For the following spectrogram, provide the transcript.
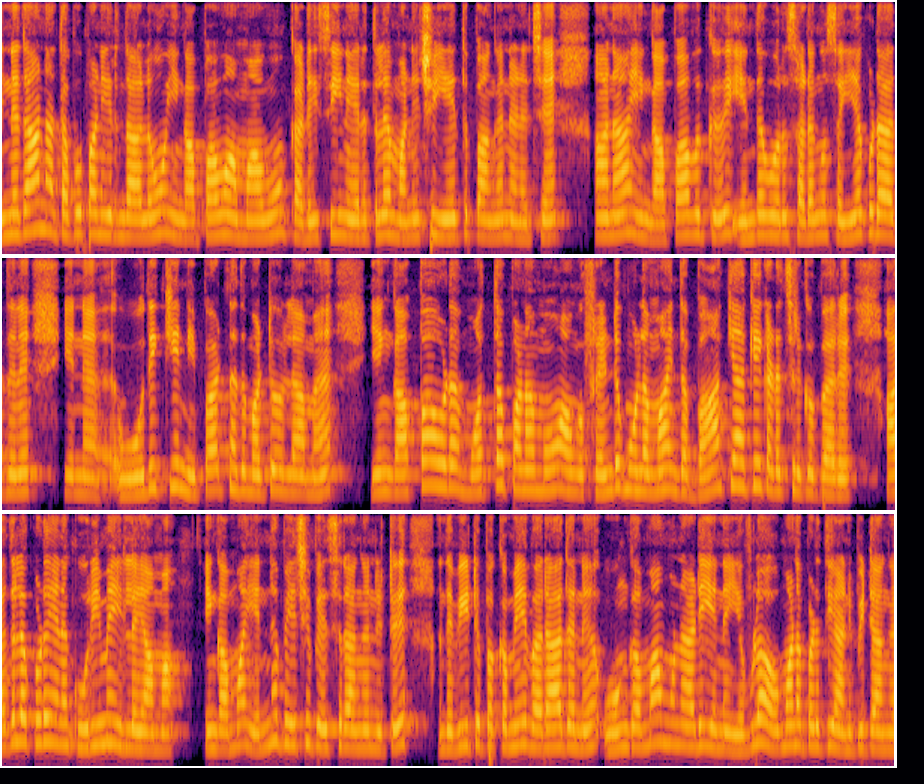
என்னதான் நான் தப்பு பண்ணியிருந்தாலும் எங்கள் அப்பாவும் அம்மாவும் கடைசி நேரத்தில் மன்னிச்சு ஏற்றுப்பாங்கன்னு நினச்சேன். ஆனால் எங்கள் அப்பாவுக்கு எந்த ஒரு சடங்கும் செய்யக்கூடாதுன்னு என்னை ஒதுக்கி நிப்பாட்டினது மட்டும் இல்லாமல் எங்கள் அப்பாவோட மொத்த பணமும் அவங்க ஃப்ரெண்டு மூலமாக இந்த பாக்கியாக்கே கிடச்சிருக்கு பாரு. அதில் கூட எனக்கு உரிமை இல்லையாமா எங்கள் அம்மா என்ன பேச்சு பேசுகிறாங்கன்னுட்டு அந்த வீட்டு பக்கமே வராதுன்னு உங்கள் அம்மா முன்னாடி என்னை எவ்வளோ அவமானப்படுத்தி அனுப்பிட்டாங்க.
